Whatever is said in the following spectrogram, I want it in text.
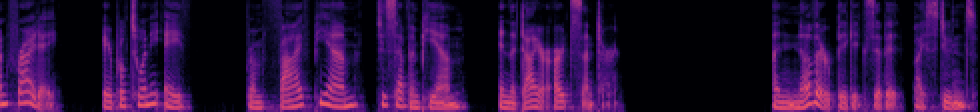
on Friday, April 28th from 5 p.m. to 7 p.m. in the Dyer Arts Center. Another big exhibit by students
